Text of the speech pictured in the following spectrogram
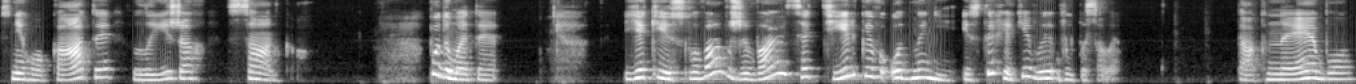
снігокати, лижах, санках. Подумайте, які слова вживаються тільки в однині із тих, які ви виписали? Так, небо,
